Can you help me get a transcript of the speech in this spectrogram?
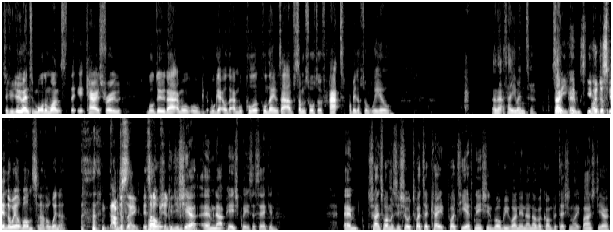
So if you do enter more than once, it carries through. We'll do that, and we'll we'll, we'll get all that, and we'll pull pull names out of some sort of hat, probably not a wheel, and that's how you enter. So you, could, you could just spin the wheel once and have a winner. I'm just saying, it's Paul, an option. Could you share um, that page, please, a second? Um, Transformers the Show Twitter account for TF Nation will be running another competition like last year.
